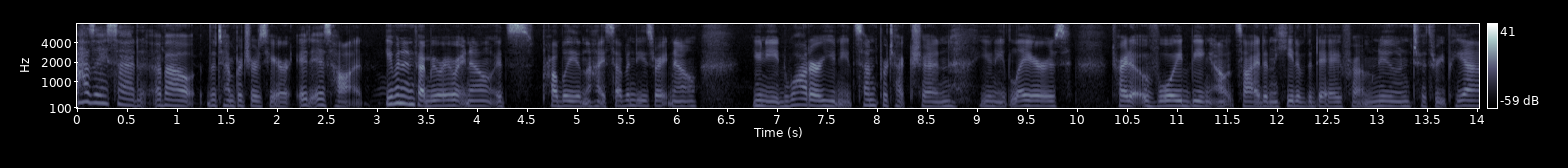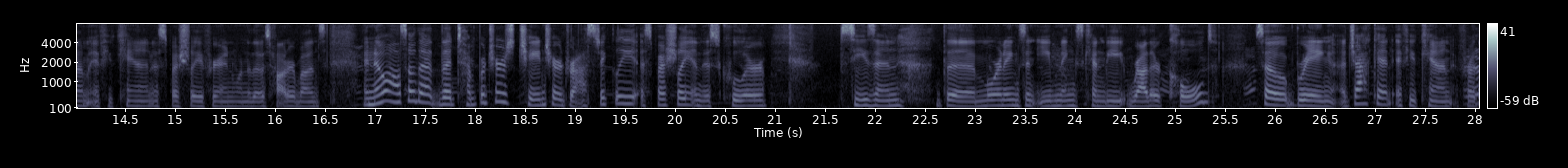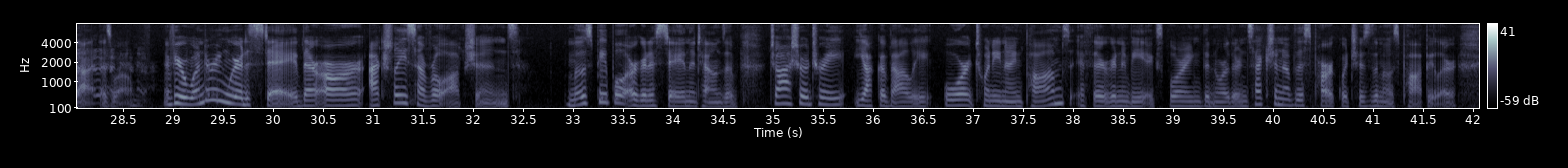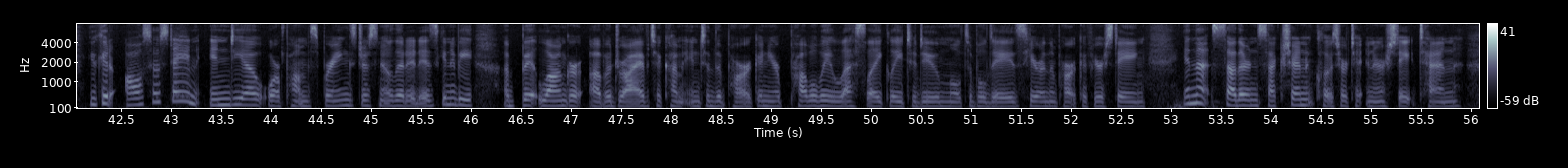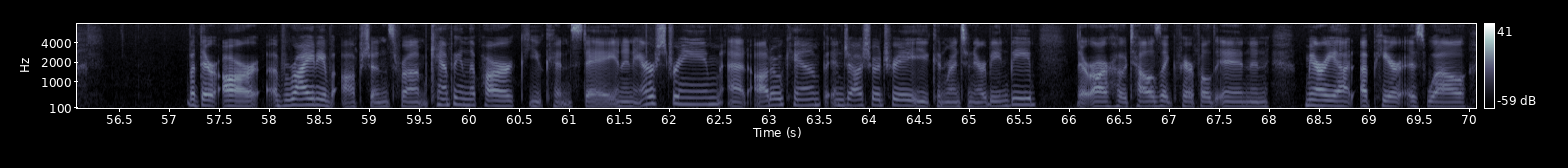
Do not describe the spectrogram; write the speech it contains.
as I said about the temperatures here, it is hot. Even in February right now, it's probably in the high 70s right now. you need water, you need sun protection, you need layers. Try to avoid being outside in the heat of the day from noon to 3 p.m. if you can, especially if you're in one of those hotter months. And know also that the temperatures change here drastically, especially in this cooler season. The mornings and evenings can be rather cold. So bring a jacket if you can for that as well. If you're wondering where to stay, there are actually several options most people are going to stay in the towns of Joshua Tree, Yucca Valley, or 29 Palms if they're going to be exploring the northern section of this park, which is the most popular. You could also stay in Indio or Palm Springs. Just know that it is going to be a bit longer of a drive to come into the park, and you're probably less likely to do multiple days here in the park if you're staying in that southern section closer to Interstate 10 but there are a variety of options from camping in the park. You can stay in an Airstream at Auto Camp in Joshua Tree. You can rent an Airbnb. There are hotels like Fairfield Inn and Marriott up here as well.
